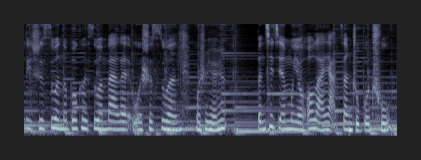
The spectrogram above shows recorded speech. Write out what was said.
这里是思文的播客《思文败类》，我是思文，我是圆圆。本期节目由欧莱雅赞助播出。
